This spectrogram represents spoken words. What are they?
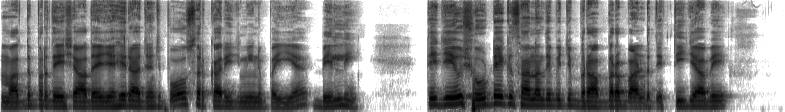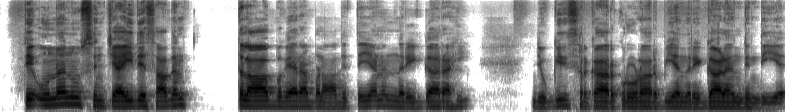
ਮੱਧ ਪ੍ਰਦੇਸ਼ ਆਦਿ ਜਿਹੇ ਰਾਜਾਂ 'ਚ ਬਹੁਤ ਸਰਕਾਰੀ ਜ਼ਮੀਨ ਪਈ ਹੈ, ਵਿਹਲੀ। ਤੇ ਜੇ ਉਹ ਛੋਟੇ ਕਿਸਾਨਾਂ ਦੇ ਵਿੱਚ ਬਰਾਬਰ ਵੰਡ ਦਿੱਤੀ ਜਾਵੇ, ਤੇ ਉਹਨਾਂ ਨੂੰ ਸਿੰਚਾਈ ਦੇ ਸਾਧਨ ਤਲਾਬ ਵਗੈਰਾ ਬਣਾ ਦਿੱਤੇ ਜਾਣ ਨਰੇਗਾ ਰਾਹੀਂ, ਜੋ ਕਿ ਸਰਕਾਰ ਕਰੋੜਾਂ ਰੁਪਈਆ ਨਰੇਗਾ ਵਾਲਿਆਂ ਨੂੰ ਦਿੰਦੀ ਹੈ।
